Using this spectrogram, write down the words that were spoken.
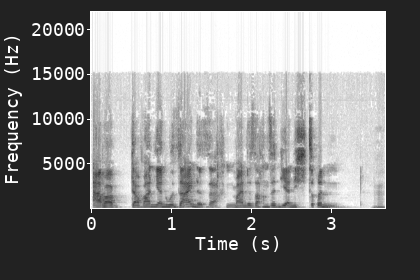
Aber da waren ja nur seine Sachen. Meine Sachen sind ja nicht drin. Hm.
